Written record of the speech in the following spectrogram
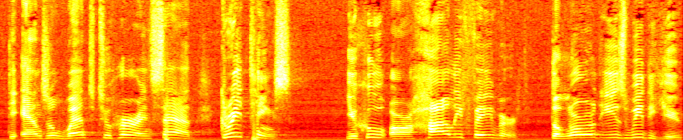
The angel went to her and said, Greetings, you who are highly favored. The Lord is with you.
